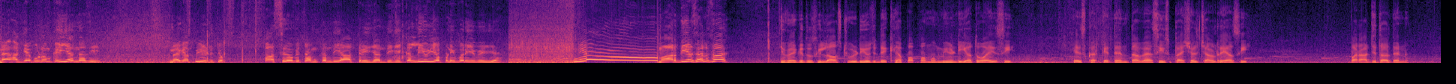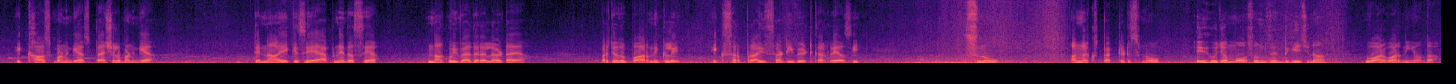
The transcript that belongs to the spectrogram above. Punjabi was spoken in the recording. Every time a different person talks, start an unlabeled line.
ਮੈਂ ਅੱਗੇ ਪੂਨਮ ਕਹੀ ਜਾਂਦਾ ਸੀ। ਮੈਂ ਕਿਹਾ ਭੀੜ ਚ ਪਾਸੇ ਹੋ ਕੇ ਚਮਕਣ ਦੀ ਆਦਤ ਨਹੀਂ ਜਾਂਦੀ ਕਿ ਕੱਲੀ ਹੋਈ ਆਪਣੀ ਭਰੀ ਹੋਈ ਹੈ ਮਾਰਦੀ ਐ ਸੈਲਫ। ਜਿਵੇਂ ਕਿ ਤੁਸੀਂ ਲਾਸਟ ਵੀਡੀਓ 'ਚ ਦੇਖਿਆ ਪਾਪਾ ਮੰਮੀ ਇੰਡੀਆ ਤੋਂ ਆਏ ਸੀ। ਇਸ ਕਰਕੇ ਦਿਨ ਤਾਂ ਵੈਸੇ ਹੀ ਸਪੈਸ਼ਲ ਚੱਲ ਰਿਹਾ ਸੀ। ਪਰ ਅੱਜ ਦਾ ਦਿਨ ਇੱਕ ਖਾਸ ਬਣ ਗਿਆ ਸਪੈਸ਼ਲ ਬਣ ਗਿਆ। ਤੇ ਨਾ ਇਹ ਕਿਸੇ ਐਪ ਨੇ ਦੱਸਿਆ ਨਾ ਕੋਈ ਵੈਦਰ ਅਲਰਟ ਆਇਆ। ਪਰ ਜਦੋਂ ਬਾਹਰ ਨਿਕਲੇ ਇੱਕ ਸਰਪ੍ਰਾਈਜ਼ ਸਾਡੀ ਵੇਟ ਕਰ ਰਿਹਾ ਸੀ। ਸਨੋ ਅਨਐਕਸਪੈਕਟਿਡ ਸਨੋ ਇਹੋ ਜਿਹਾ ਮੌਸਮ ਜ਼ਿੰਦਗੀ 'ਚ ਨਾ ਵਾਰ-ਵਾਰ ਨਹੀਂ ਆਉਂਦਾ।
